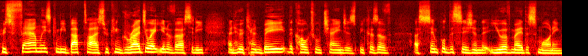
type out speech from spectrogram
whose families can be baptized, who can graduate university, and who can be the cultural changes because of a simple decision that you have made this morning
